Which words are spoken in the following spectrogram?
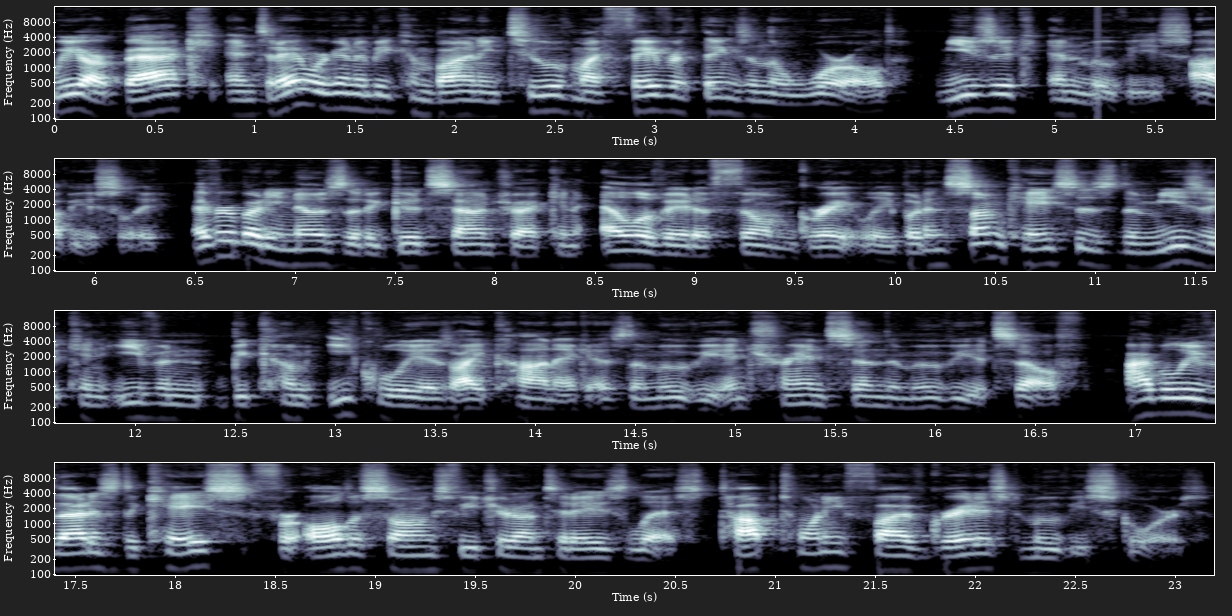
We are back, and today we're going to be combining two of my favorite things in the world music and movies, obviously. Everybody knows that a good soundtrack can elevate a film greatly, but in some cases, the music can even become equally as iconic as the movie and transcend the movie itself. I believe that is the case for all the songs featured on today's list top 25 greatest movie scores.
